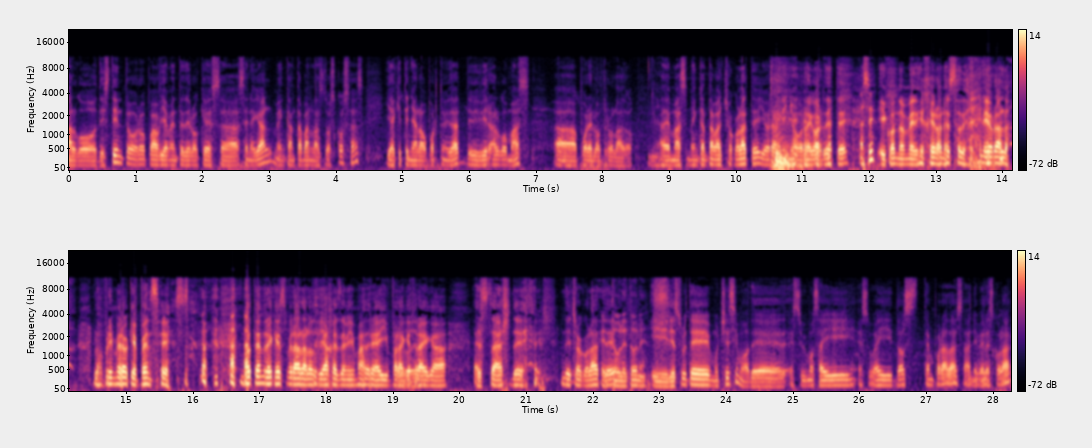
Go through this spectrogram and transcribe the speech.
algo distinto, Europa obviamente de lo que es ah, Senegal, me encantaban las dos cosas y aquí tenía la oportunidad de vivir algo más ah, por el otro lado. Ya. Además me encantaba el chocolate, yo era niño regordete ¿Ah, sí? y cuando me dijeron eso de Ginebra, lo, lo primero que pensé es, no tendré que esperar a los viajes de mi madre ahí para que traiga el stash de, de chocolate. El dobletone. Y disfruté muchísimo. De, estuvimos ahí, estuve ahí dos temporadas a nivel escolar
